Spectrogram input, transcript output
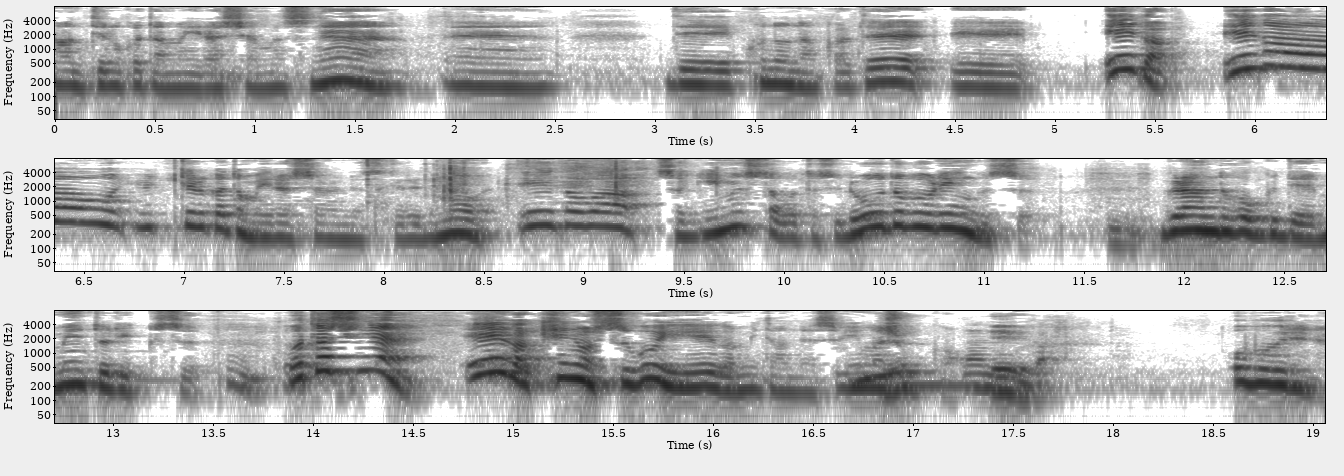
なんていう方もいらっしゃいますね。えーで、この中で、えー映画、映画を言ってる方もいらっしゃるんですけれども、映画は、さっき言いました、私、ロード・オブ・リングス、グランドホークデー、メトリックス。私ね、映画、昨日すごい映画見たんですよ。言いましょうか。映画。覚えれない。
